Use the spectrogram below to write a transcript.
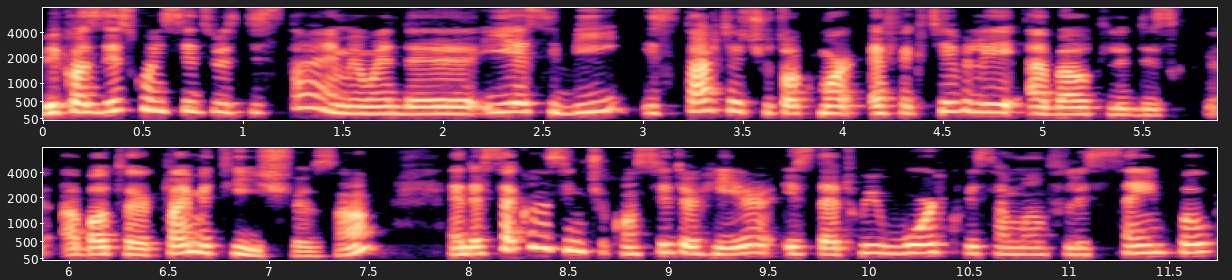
because this coincides with this time when the ECB started to talk more effectively about this, about uh, climate issues. Huh? And the second thing to consider here is that we work with a monthly sample,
